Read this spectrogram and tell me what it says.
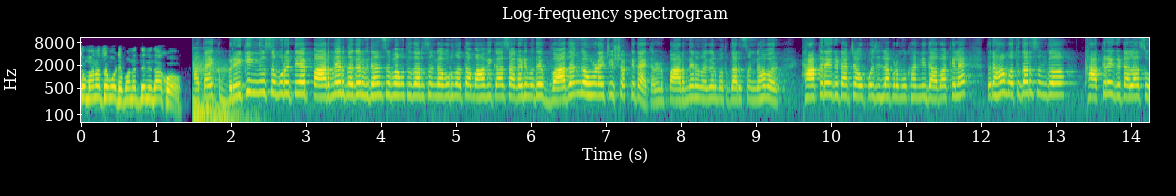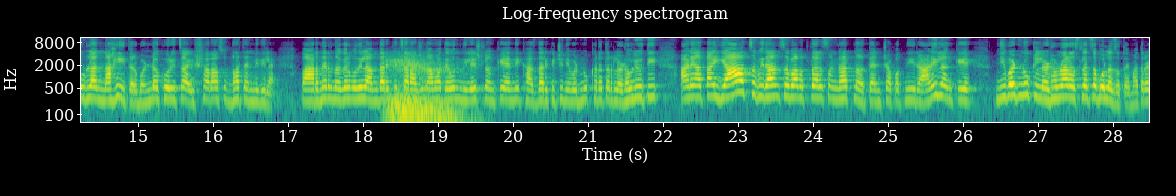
तो मनाचा मोठेपणा त्यांनी दाखवावं आता एक ब्रेकिंग न्यूज समोर येते. पारनेर नगर विधानसभा मतदारसंघावरून आता महाविकास आघाडीमध्ये वादंग होण्याची शक्यता आहे. कारण पारनेर नगर मतदारसंघावर ठाकरे गटाच्या उपजिल्हा प्रमुखांनी दावा केलाय. तर हा मतदारसंघ ठाकरे गटाला सोडला नाही तर बंडखोरीचा इशारा सुद्धा त्यांनी दिलाय. पारनेर नगरमधील आमदारकीचा राजीनामा देऊन निलेश लंके यांनी खासदारकीची निवडणूक खरं तर लढवली होती. आणि आता याच विधानसभा मतदारसंघातनं त्यांच्या पत्नी राणी लंके निवडणूक लढवणार असल्याचं बोललं जात आहे मात्र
